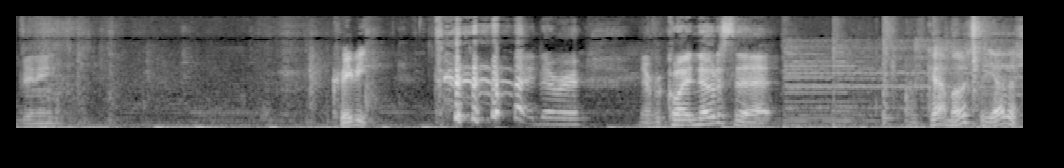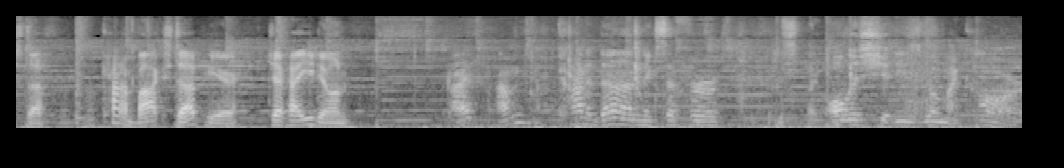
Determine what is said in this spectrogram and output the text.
Vinny. Creepy. I never, never quite noticed that. We've got most of the other stuff. We're kind of boxed up here. Jeff, how you doing? I, I'm kind of done, except for this, like all this shit needs to go in my car.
